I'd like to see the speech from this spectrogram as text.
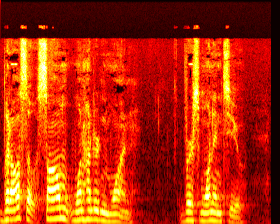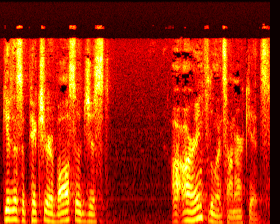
but also Psalm 101, verse 1 and 2, gives us a picture of also just our influence on our kids.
